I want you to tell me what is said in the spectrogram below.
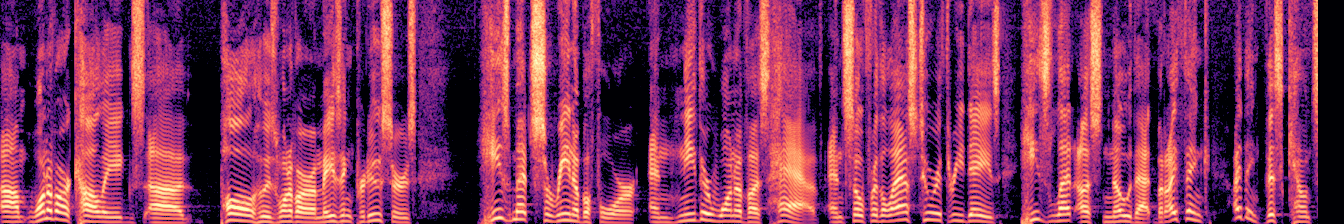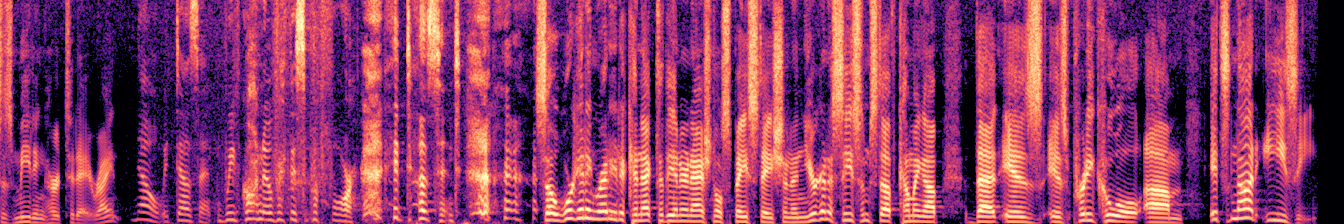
um, one of our colleagues, uh, Paul, who is one of our amazing producers, he's met Serena before, and neither one of us have. And so for the last two or three days, he's let us know that. But I think, I think this counts as meeting her today, right? No, it doesn't. We've gone over this before. It doesn't. so we're getting ready to connect to the International Space Station, and you're going to see some stuff coming up that is, is pretty cool. Um, it's not easy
